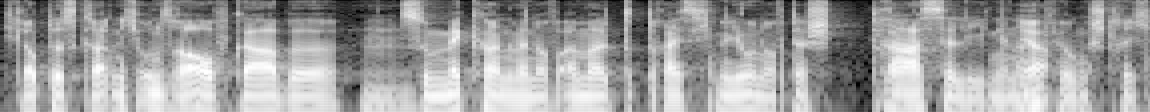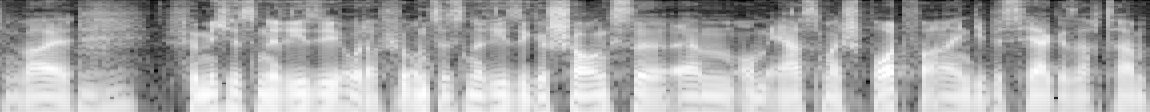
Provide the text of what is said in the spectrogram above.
ich glaube, das ist gerade nicht unsere Aufgabe mhm. zu meckern, wenn auf einmal 30 Millionen auf der Straße liegen, in ja. Anführungsstrichen, weil mhm. für mich ist eine riesige oder für uns ist eine riesige Chance, ähm, um erstmal Sportvereinen, die bisher gesagt haben,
